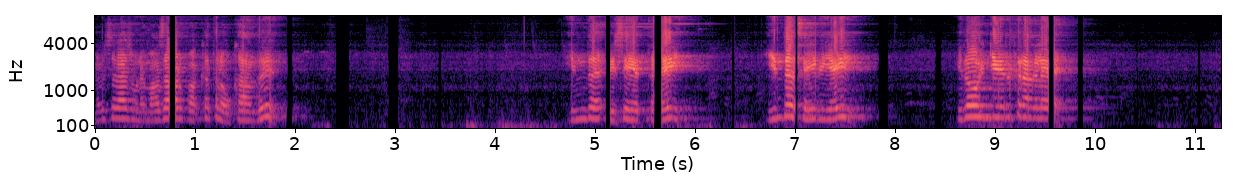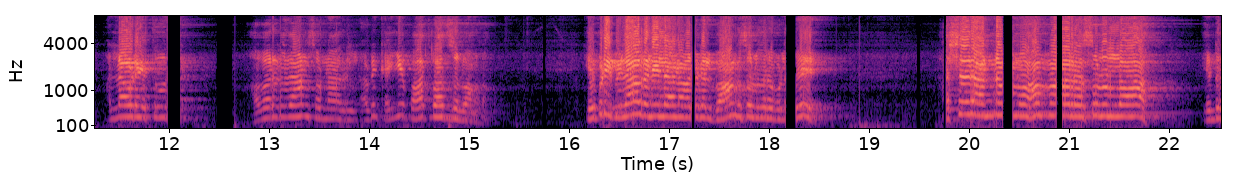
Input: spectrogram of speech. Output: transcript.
நபிசுல்லாசனுடைய மசார் பக்கத்துல உட்கார்ந்து இந்த விஷயத்தை இந்த செய்தியை இதோ இங்கே இருக்கிறார்களே. அல்லாவுடைய தூதர் அவர்கள் தான் சொன்னார்கள். அப்படி கையை பார்த்து பார்த்து சொல்லுவாங்களாம். எப்படி பிலால் அலிலானவர்கள் வாங்க சொல்லுகிற பொழுது அஷர் அண்ணன் முகமது ரசூலுல்லா என்று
